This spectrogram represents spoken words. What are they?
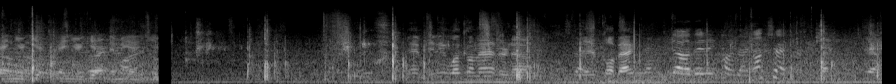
and you get and you're getting them in. Hey, any luck on that or no? They call back? No, they didn't call back. I'll check. Yeah.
